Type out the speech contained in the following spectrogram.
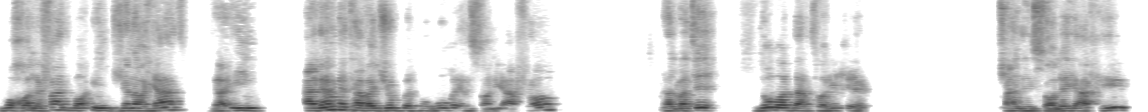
مخالفت با این جنایت و این عدم توجه به حقوق انسانی افراد. البته دو بار در تاریخ چندین ساله اخیر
